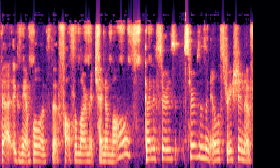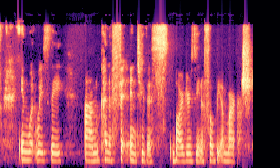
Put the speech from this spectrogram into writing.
that example of the false alarm at China malls kind of serves serves as an illustration of in what ways they um, kind of fit into this larger xenophobia march.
